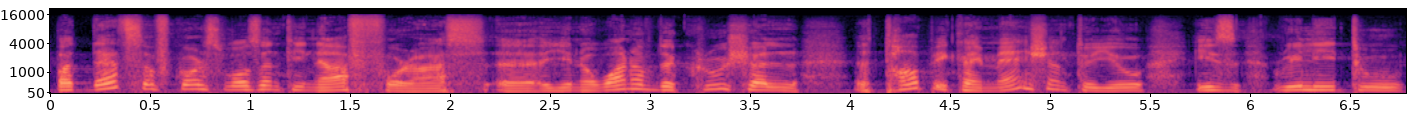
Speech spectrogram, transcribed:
But that's, of course, wasn't enough for us. Uh, you know, one of the crucial uh, topic I mentioned to you is really to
